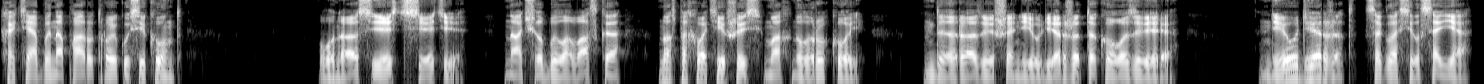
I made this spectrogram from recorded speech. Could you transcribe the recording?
хотя бы на пару-тройку секунд. «У нас есть сети», — начал было Васка, но, спохватившись, махнул рукой. «Да разве ж они удержат такого зверя?» «Не удержат», — согласился я.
